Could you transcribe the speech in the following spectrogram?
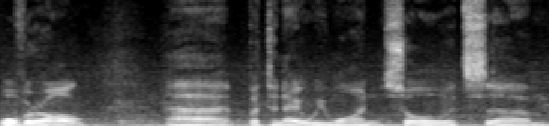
overall, uh, but tonight we won. So it's um,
